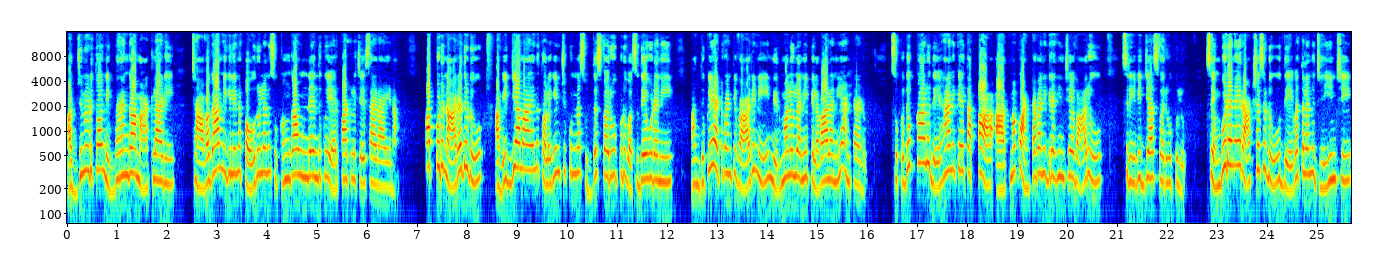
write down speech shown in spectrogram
అర్జునుడితో నిబ్బరంగా మాట్లాడి చావగా మిగిలిన పౌరులను సుఖంగా ఉండేందుకు ఏర్పాట్లు చేశాడాయన. అప్పుడు నారదుడు అవిద్యామాయను తొలగించుకున్న శుద్ధ స్వరూపుడు వసుదేవుడని అందుకే అటువంటి వారిని నిర్మలులని పిలవాలని అంటాడు. సుఖదుఖాలు దేహానికే తప్ప ఆత్మకు అంటవని గ్రహించే వారు శ్రీ విద్యా స్వరూపులు. శంభుడనే రాక్షసుడు దేవతలను జయించి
